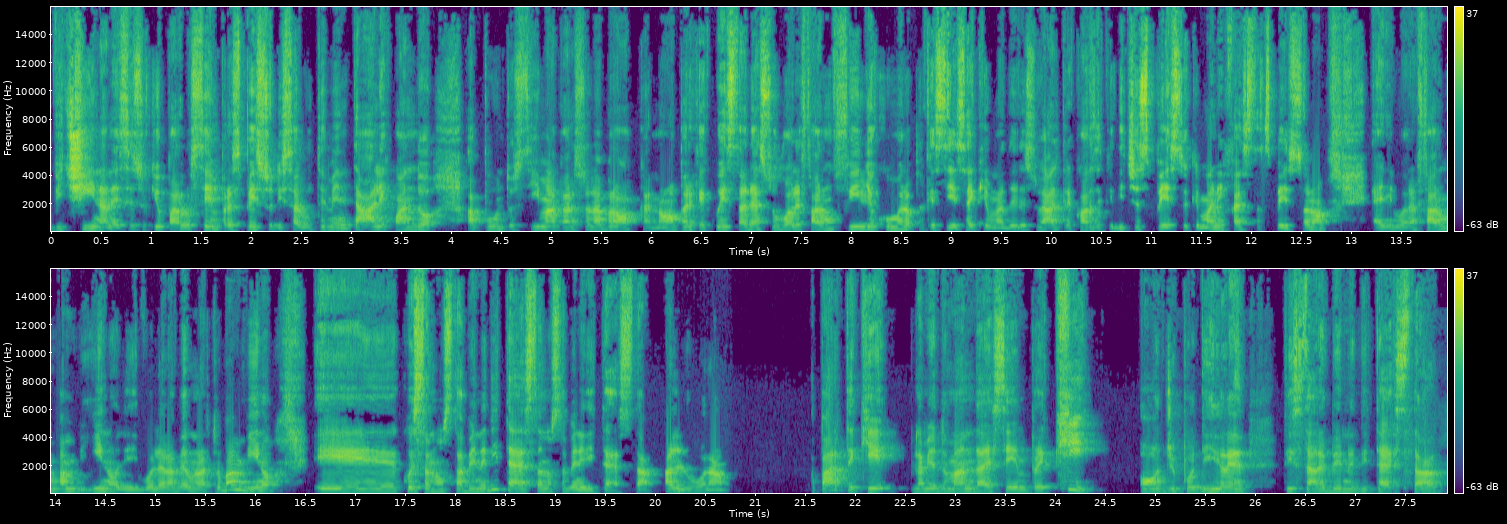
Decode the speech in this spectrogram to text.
vicina, nel senso che io parlo sempre spesso di salute mentale, quando appunto Stima ha perso la brocca, no? Perché questa adesso vuole fare un figlio come lo, perché sì, sai che una delle sue altre cose che dice spesso e che manifesta spesso, no? È di voler fare un bambino, di voler avere un altro bambino e questa non sta bene di testa, non sta bene di testa. Allora, a parte che la mia domanda è sempre chi oggi può dire di stare bene di testa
